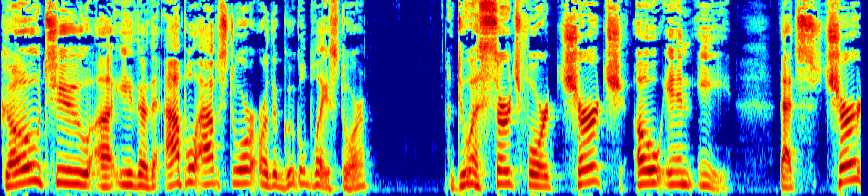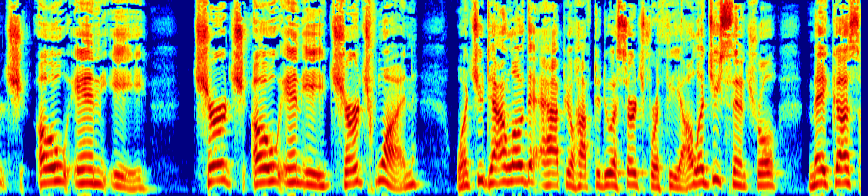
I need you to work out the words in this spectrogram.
Go to uh, either the Apple App Store or the Google Play Store. Do a search for Church O N E. That's Church O N E. Church O N E, Church One. Once you download the app, you'll have to do a search for Theology Central. Make us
